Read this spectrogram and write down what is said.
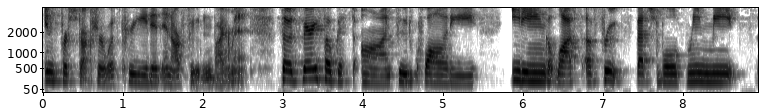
infrastructure was created in our food environment. So it's very focused on food quality, eating lots of fruits, vegetables, lean meats,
